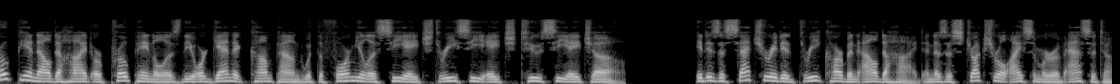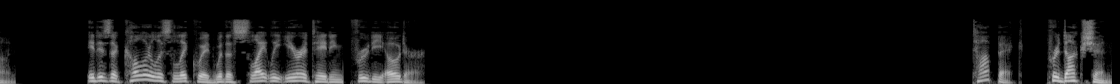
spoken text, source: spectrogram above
Propionaldehyde or propanal is the organic compound with the formula CH3CH2CHO. It is a saturated 3-carbon aldehyde and is a structural isomer of acetone. It is a colorless liquid with a slightly irritating, fruity odor. Production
